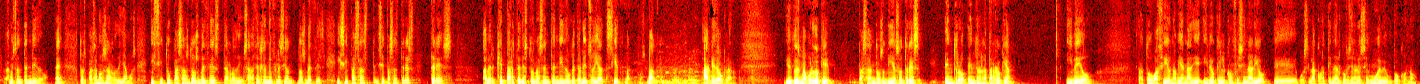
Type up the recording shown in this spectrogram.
¿Habéis entendido? ¿Eh? Entonces pasamos, nos arrodillamos. Y si tú pasas dos veces, te arrodillas, o sea, haces genuflexión dos veces. Y si pasas, si pasas tres, tres. A ver, ¿qué parte de esto no has entendido? Que te lo he dicho ya siete. Bueno, pues vale. Ha quedado claro. Y entonces me acuerdo que pasan dos días o tres, entro, entro en la parroquia y veo, está todo vacío, no había nadie, y veo que el confesionario, eh, pues la cortina del confesionario se mueve un poco, ¿no?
